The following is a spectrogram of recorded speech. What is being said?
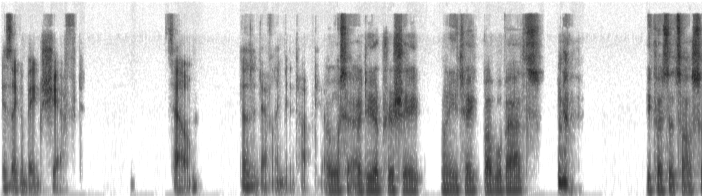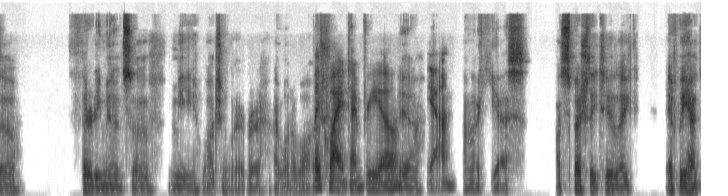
is like a big shift. So those would definitely be the top two. I will say I do appreciate when you take bubble baths because it's also 30 minutes of me watching whatever I want to watch. Like quiet time for you. Yeah. Yeah. I'm like, yes. Especially too, like if we have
